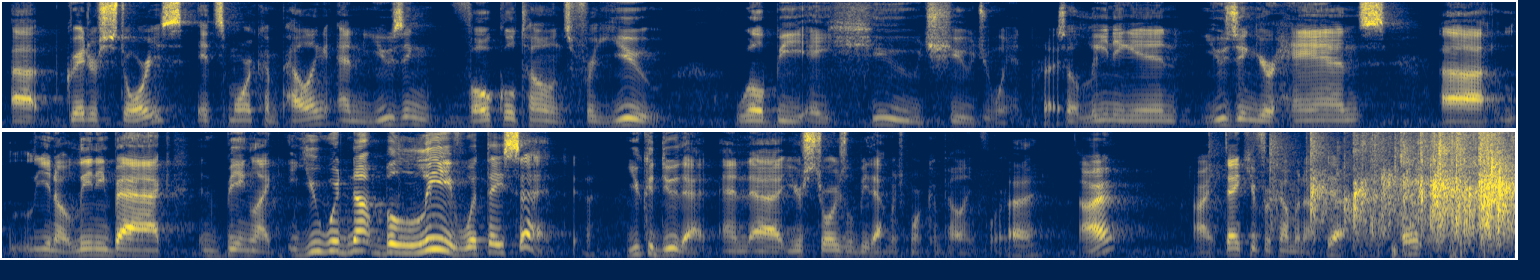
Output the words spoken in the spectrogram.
uh, greater stories. It's more compelling, and using vocal tones for you will be a huge, huge win. Right. So leaning in, using your hands, uh, you know, leaning back and being like, you would not believe what they said. You could do that, and uh, your stories will be that much more compelling for it. All right. All right. All right. Thank you for coming up. Yeah. Thank-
